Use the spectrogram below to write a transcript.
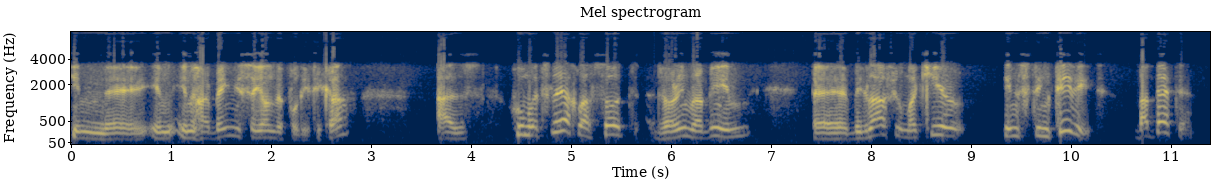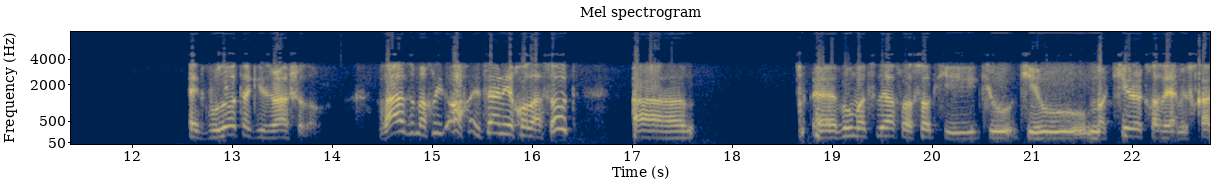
עם, עם, עם הרבה ניסיון בפוליטיקה, אז הוא מצליח לעשות דברים רבים בגלל שהוא מכיר אינסטינקטיבית בבטן את גבולות הגזרה שלו. ואז הוא מחליט, או, oh, את זה אני יכול לעשות, uh, uh, והוא מצליח לעשות כי, כי, הוא, כי הוא מכיר את כללי המשחק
